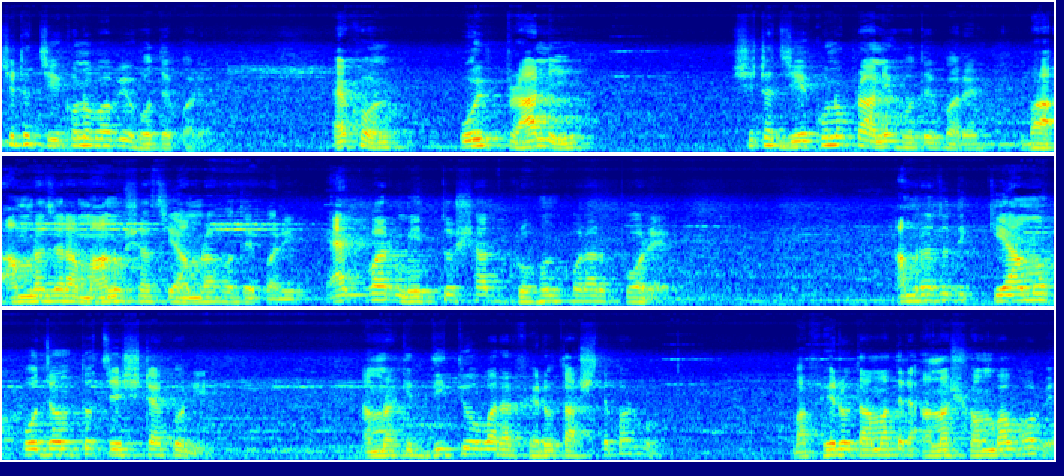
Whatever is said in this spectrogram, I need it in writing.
সেটা যে কোনোভাবেই হতে পারে। এখন ওই প্রাণী, সেটা যে কোনো প্রাণী হতে পারে বা আমরা যারা মানুষ আছি, আমরা হতে পারি। একবার মৃত্যুর স্বাদ গ্রহণ করার পরে আমরা যদি কেয়ামত পর্যন্ত চেষ্টা করি, আমরা কি দ্বিতীয়বার আর ফেরত আসতে পারব? বা ফেরত আমাদের আনা সম্ভব হবে?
